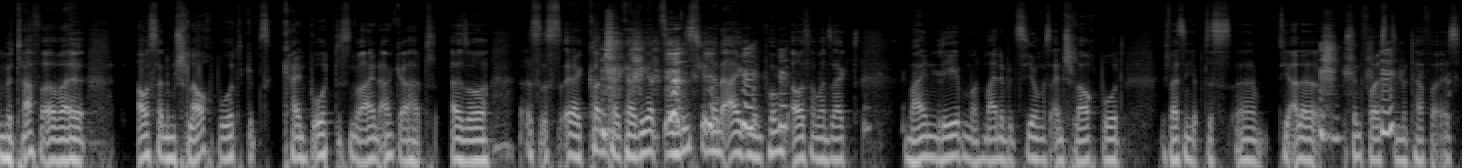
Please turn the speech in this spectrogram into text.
Metapher, weil außer einem Schlauchboot gibt es kein Boot, das nur einen Anker hat. Also es ist äh, konterkariert so ein bisschen den eigenen Punkt, außer man sagt, mein Leben und meine Beziehung ist ein Schlauchboot. Ich weiß nicht, ob das äh, die aller sinnvollste Metapher ist.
